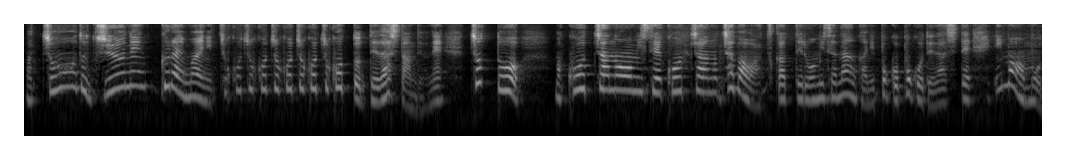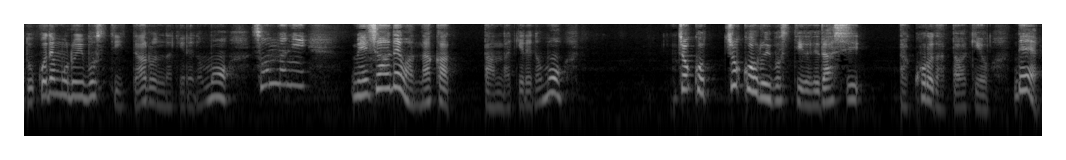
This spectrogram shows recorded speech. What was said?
まあ、ちょうど10年くらい前にちょこちょこちょこちょこちょこっと出だしたんだよね。ちょっと、まあ、紅茶のお店、紅茶の茶葉を扱ってるお店なんかにポコポコ出だして、今はもうどこでもルイボスティーってあるんだけれども、そんなにメジャーではなかったんだけれども、ちょこちょこルイボスティーが出だした頃だったわけよ。で、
